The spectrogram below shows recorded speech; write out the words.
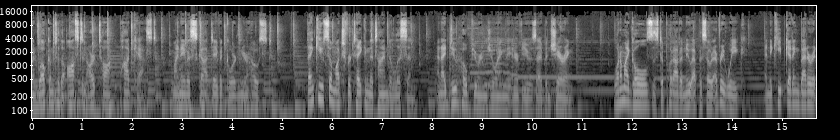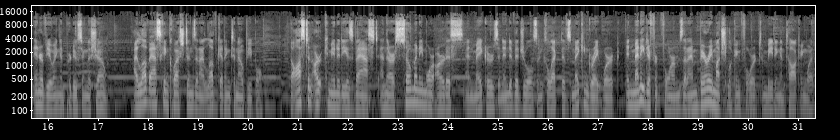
And welcome to the Austin Art Talk podcast. My name is Scott David Gordon, your host. Thank you so much for taking the time to listen, and I do hope you're enjoying the interviews I've been sharing. One of my goals is to put out a new episode every week and to keep getting better at interviewing and producing the show. I love asking questions and I love getting to know people. The Austin art community is vast, and there are so many more artists and makers and individuals and collectives making great work in many different forms that I am very much looking forward to meeting and talking with.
